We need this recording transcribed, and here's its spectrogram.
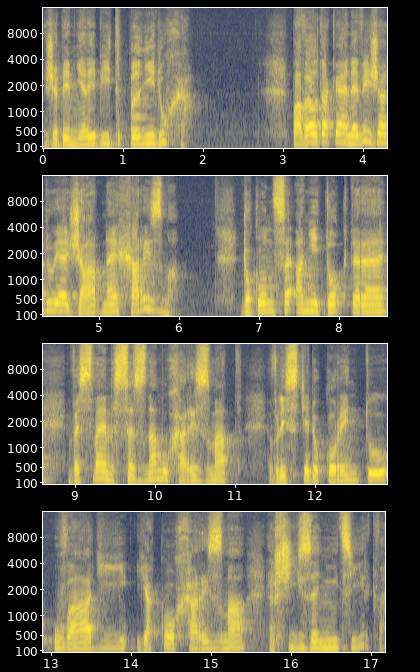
že by měli být plní ducha. Pavel také nevyžaduje žádné charisma, dokonce ani to, které ve svém seznamu charizmat v listě do Korintu uvádí jako charisma řízení církve.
